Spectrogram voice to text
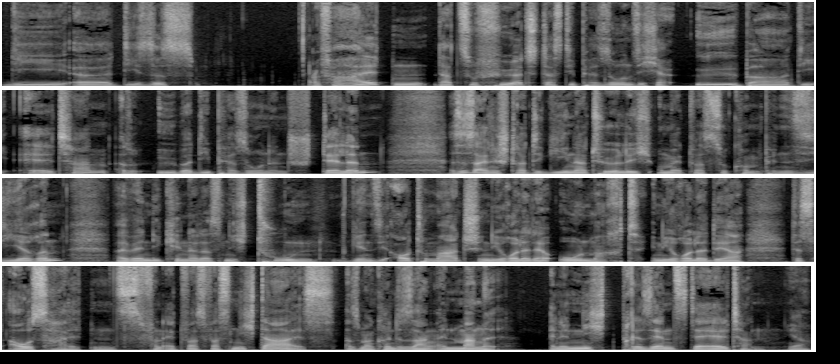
die, äh, dieses Verhalten dazu führt, dass die Personen sich ja über die Eltern, also über die Personen stellen. Es ist eine Strategie natürlich, um etwas zu kompensieren, weil wenn die Kinder das nicht tun, gehen sie automatisch in die Rolle der Ohnmacht, in die Rolle der, des Aushaltens von etwas, was nicht da ist. Also man könnte sagen, ein Mangel eine Nichtpräsenz der Eltern, ja,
